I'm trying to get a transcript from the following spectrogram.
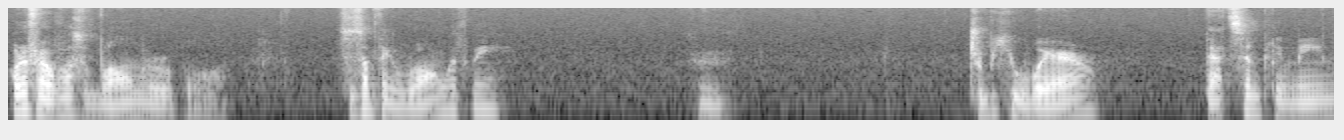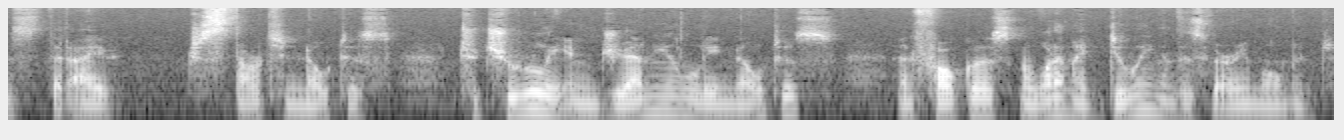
What if I was vulnerable? Is there something wrong with me? Hmm. To be aware, that simply means that I just start to notice, to truly and genuinely notice and focus on what am I doing in this very moment.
